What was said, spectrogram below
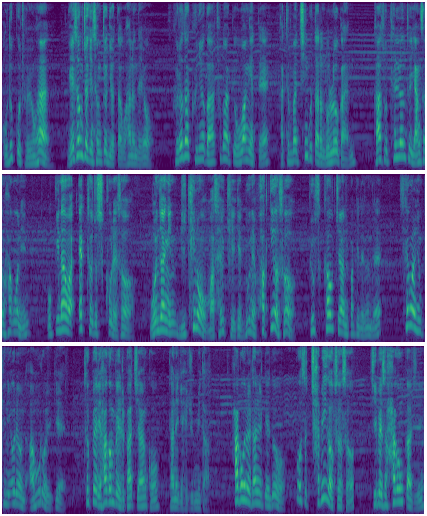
어둡고 조용한 내성적인 성격이었다고 하는데요. 그러다 그녀가 초등학교 5학년 때 같은 반 친구 따라 놀러간 가수 탤런트 양성 학원인 오키나와 액터즈 스쿨에서 원장인 미키노 마사유키에게 눈에 확 띄어서 급 스카우트 제안을 받게 되는데 생활 형편이 어려운 아무로에게 특별히 학원비를 받지 않고 다니게 해줍니다. 학원을 다닐 때도 버스 차비가 없어서 집에서 학원까지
